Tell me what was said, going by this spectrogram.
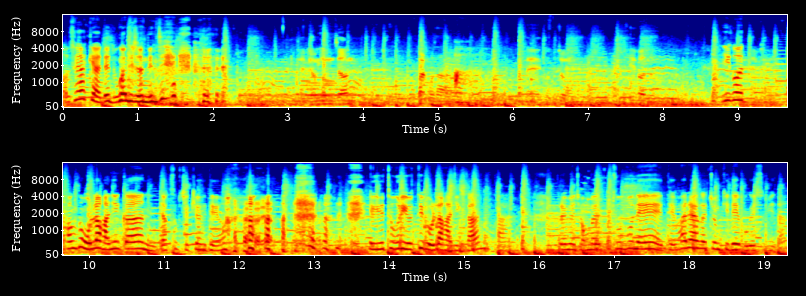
어, 생각해야 돼. 누구한테 졌는지? 네, 명인전 석발코사. 아 네, 그좀 K바둑. 이거 방송 올라가니까 약속 지켜야 돼요. 여기 유튜브 우리 유튜브 올라가니까. 자, 그러면 정말 두 분의 대활약을 좀 기대해 보겠습니다.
